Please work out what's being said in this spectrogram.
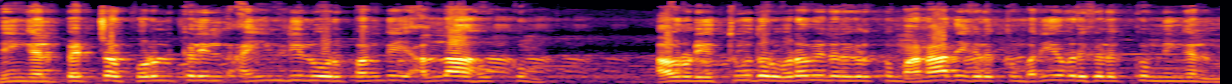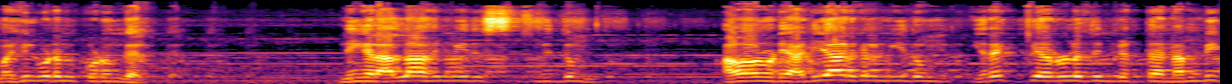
நீங்கள் பெற்ற பொருட்களில் ஐந்தில் ஒரு பங்கை அல்லாஹுக்கும் அவருடைய தூதர் உறவினர்களுக்கும் அனாதைகளுக்கும் வறியவர்களுக்கும் நீங்கள் மகிழ்வுடன் கொடுங்கள். நீங்கள் அல்லாஹின் மீது மீதும் அவனுடைய அடியார்கள் மீதும் இறக்கி அருளதின் பெற்ற நம்பி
